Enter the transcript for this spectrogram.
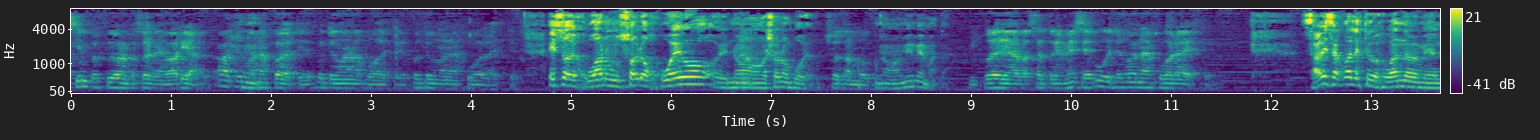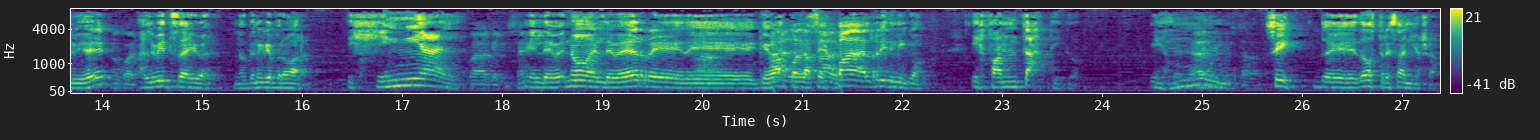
siempre fui una persona de variar. Ah, tengo ganas de jugar a este, después tengo ganas de jugar a este, después tengo ganas de jugar a este. Eso de jugar un solo juego, eh, no, No. yo no puedo. Yo tampoco. No, a mí me mata. Y puede pasar tres meses, uy, tengo ganas de jugar a este. ¿Sabés a cuál estuve jugando que me olvidé? ¿A cuál? Al Beat Saber. Lo tenés que probar. Es genial. ¿Para qué? El de, no, el de VR de Ah. que vas Ah, con las sabe. espadas, el rítmico. Es fantástico. Es muy... Sí, de dos, tres años ya.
